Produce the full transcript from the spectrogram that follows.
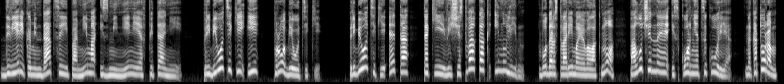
две рекомендации помимо изменения в питании – пребиотики и пробиотики. Пребиотики – это такие вещества, как инулин, водорастворимое волокно, полученное из корня цикория, на котором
